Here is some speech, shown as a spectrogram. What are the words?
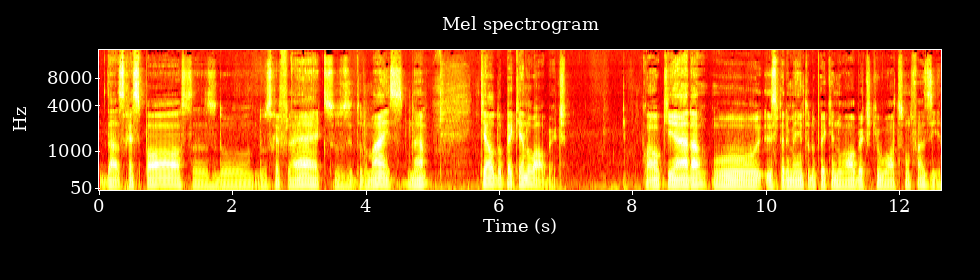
das respostas, do, dos reflexos e tudo mais, né? Que é o do pequeno Albert. Qual que era o experimento do pequeno Albert que o Watson fazia?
